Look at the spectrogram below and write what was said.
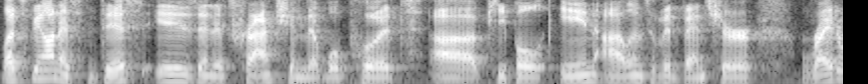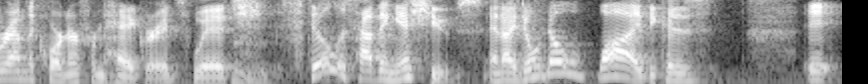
let's be honest, this is an attraction that will put uh, people in Islands of Adventure right around the corner from Hagrid's, which mm-hmm. still is having issues. And I don't know why, because it,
